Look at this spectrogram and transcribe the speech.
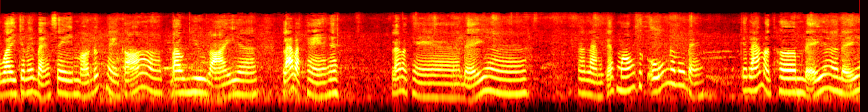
quay cho mấy bạn xem ở Đức này có ờ, bao nhiêu loại ờ, lá bạc hà ha? Lá bạc hà để ờ, làm các món thức uống đó mấy bạn. Cái lá mà thơm để để,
